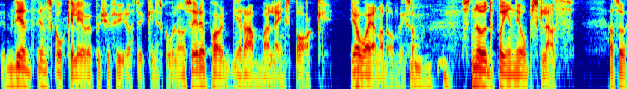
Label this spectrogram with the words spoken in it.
det är en skock elever på 24 stycken i skolan och så är det ett par grabbar längst bak. Jag var en av dem. Liksom. Snudd på in i obsklass. Alltså,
